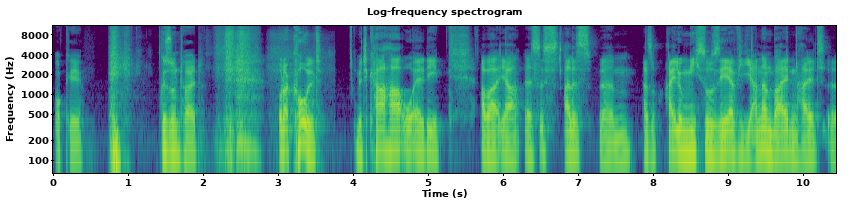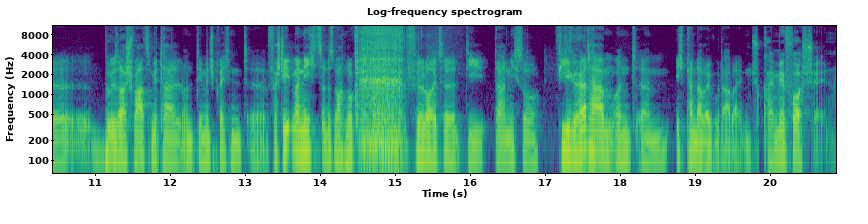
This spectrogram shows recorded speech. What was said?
Okay. Gesundheit. Oder Cold. Mit K-H-O-L-D. Aber ja, es ist alles, ähm, also Heilung nicht so sehr wie die anderen beiden, halt äh, böser Schwarzmetall und dementsprechend äh, versteht man nichts und es macht nur für Leute, die da nicht so viel gehört haben und ähm, ich kann dabei gut arbeiten. Das kann ich mir vorstellen.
